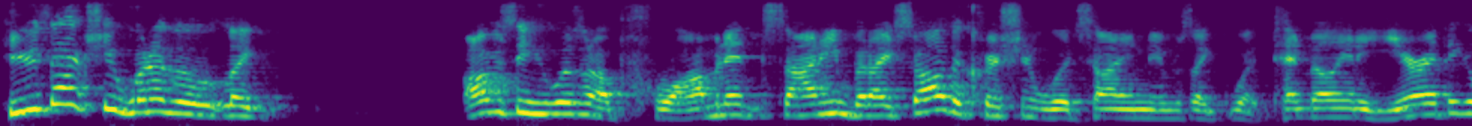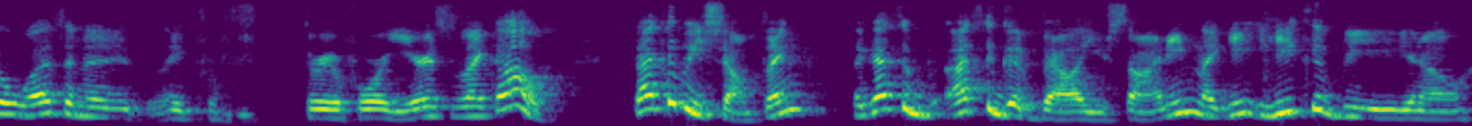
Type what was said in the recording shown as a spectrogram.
He was actually one of the like obviously he wasn't a prominent signing, but I saw the Christian Wood signing. It was like what 10 million a year, I think it was, and it, like for three or four years. It's like, oh, that could be something. Like that's a that's a good value signing. Like he, he could be, you know,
